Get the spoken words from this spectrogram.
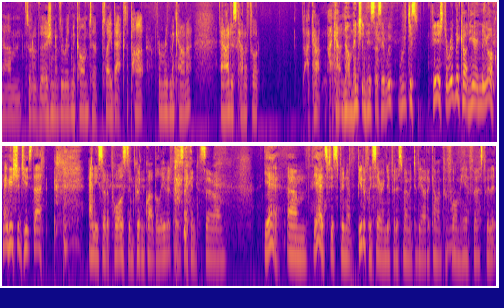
um, sort of version of the Rhythmicon to play back the part from Rhythmicana, and I just kind of thought. I can't. I can't not mention this. I said we've we've just finished a Rhythmicon here in New York. Maybe you should use that. And he sort of paused and couldn't quite believe it for a second. So um, yeah, um, yeah, it's it's been a beautifully serendipitous moment to be able to come and perform here first with it.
